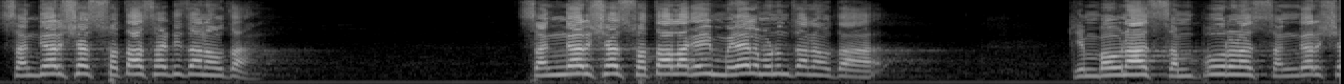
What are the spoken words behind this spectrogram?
संघर्ष स्वतःसाठीचा नव्हता. संघर्ष स्वतःला काही मिळेल म्हणूनचा नव्हता. किंबहुना संपूर्ण संघर्ष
